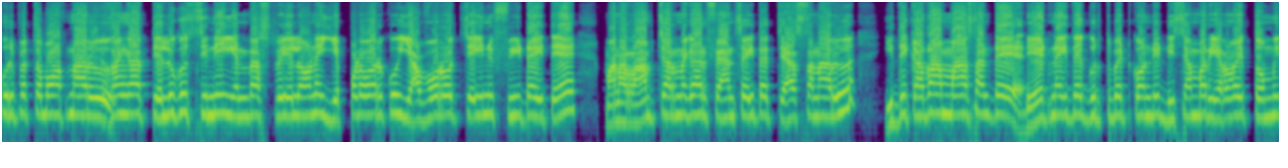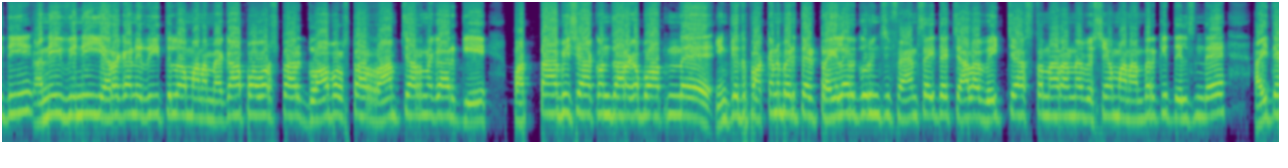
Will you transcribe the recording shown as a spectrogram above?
కురిపించబోతున్నారు. నిజంగా తెలుగు సినీ ఇండస్ట్రీలోనే ఇప్పటి వరకు ఎవరో చేయని ఫీట్ అయితే మన రామ్ చరణ్ గారి ఫ్యాన్స్ అయితే చేస్తున్నారు. ఇది కదా మాస్ అంటే. డేట్ అయితే గుర్తు పెట్టుకోండి డిసెంబర్ ఇరవై తొమ్మిది. కని విని ఎరగని రీతిలో మన mega power star global star Ram Charan గారికి పట్టాభిషేకం జరగబోతుంది. ఇంక ఇది పక్కన పెడితే ట్రైలర్ గురించి ఫ్యాన్స్ అయితే చాలా వెయిట్ చేస్తున్నారన్న విషయం మనందరికీ తెలిసిందే. అయితే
